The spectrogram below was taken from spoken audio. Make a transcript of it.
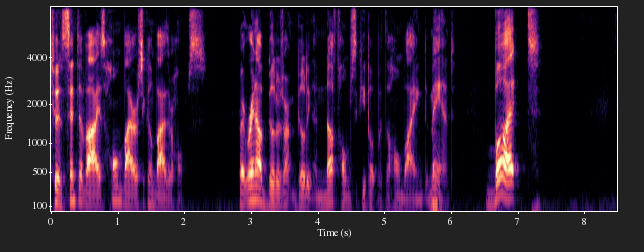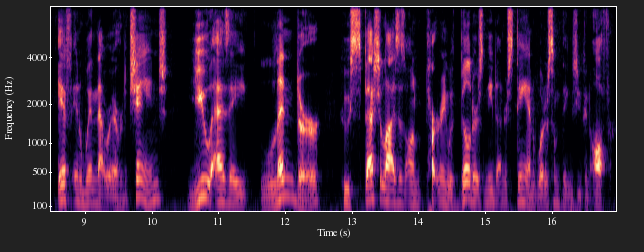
to incentivize home buyers to come buy their homes. Right, right now, builders aren't building enough homes to keep up with the home buying demand. But if and when that were ever to change, you as a lender who specializes on partnering with builders need to understand what are some things you can offer.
